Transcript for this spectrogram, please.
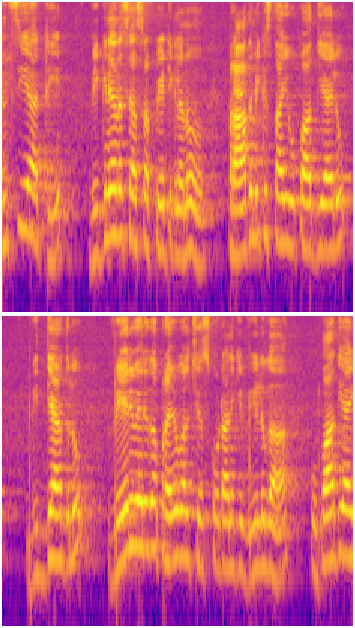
ఎన్సీఆర్టీ విజ్ఞాన శాస్త్ర పేటికలను ప్రాథమిక స్థాయి ఉపాధ్యాయులు విద్యార్థులు వేరువేరుగా ప్రయోగాలు చేసుకోవడానికి వీలుగా ఉపాధ్యాయ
